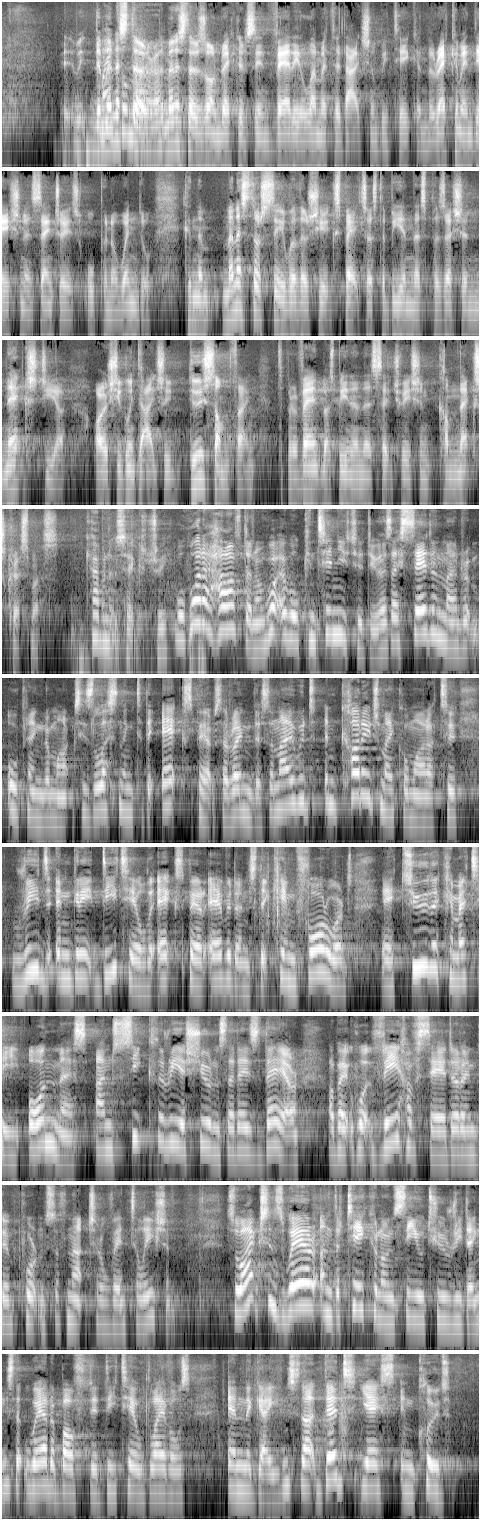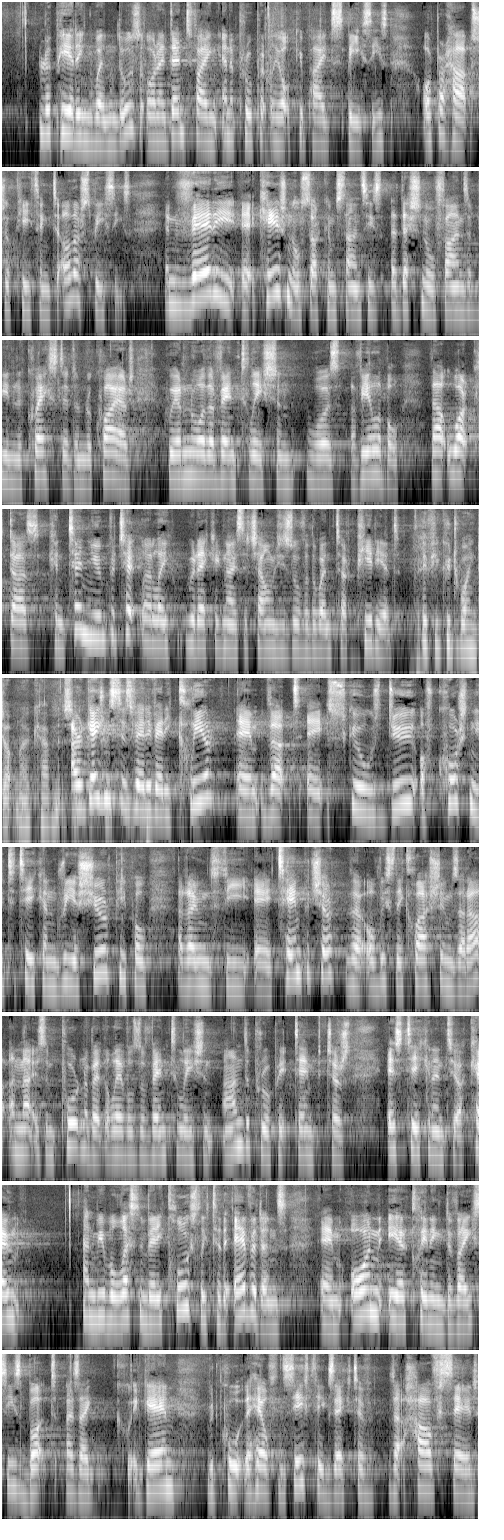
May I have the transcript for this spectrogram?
The minister, the minister is on record saying very limited action will be taken. The recommendation essentially is open a window. Can the minister say whether she expects us to be in this position next year Or is she going to actually do something to prevent us being in this situation come next Christmas? Cabinet Secretary. Well, what I have done and what I will continue to do, as I said in my re opening remarks, is listening to the experts around this. And I would encourage Michael Mara to read in great detail the expert evidence that came forward eh, to the committee on this and seek the reassurance that is there about what they have said around the importance of natural ventilation. So actions were undertaken on CO2 readings that were above the detailed levels in the guidance. That did, yes, include repairing windows or identifying inappropriately occupied spaces or perhaps relocating to other spaces. In very eh, occasional circumstances, additional fans have been requested and required where no other ventilation was available. That work does continue, and particularly we recognise the challenges over the winter period. If you could wind up now, Cabinet Secretary. Our guidance is very, very clear um, that uh, schools do, of course, need to take and reassure people around the uh, temperature that obviously classrooms are at, and that is important about the levels of ventilation and appropriate temperatures is taken into account and we will listen very closely to the evidence um, on air cleaning devices, but as I again would quote the Health and Safety Executive that have said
